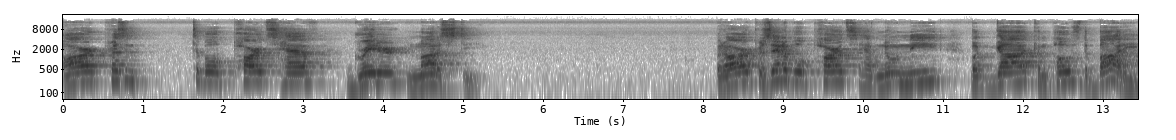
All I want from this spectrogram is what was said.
our presentable parts have greater modesty. But our presentable parts have no need, but God composed the body,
